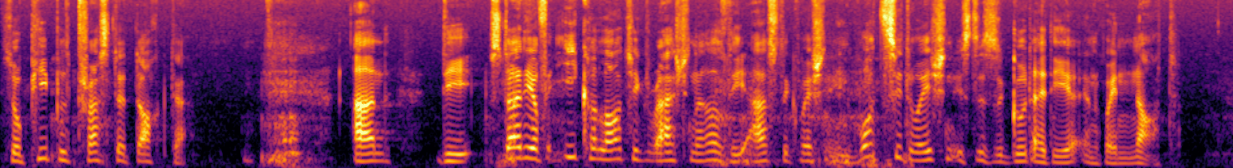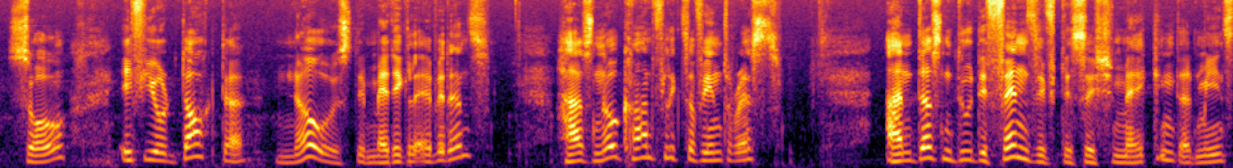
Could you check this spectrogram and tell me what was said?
So people trust a doctor. And the study of ecological rationality asks the question, in what situation is this a good idea and when not? So, if your doctor knows the medical evidence, has no conflicts of interest, and doesn't do defensive decision making, that means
